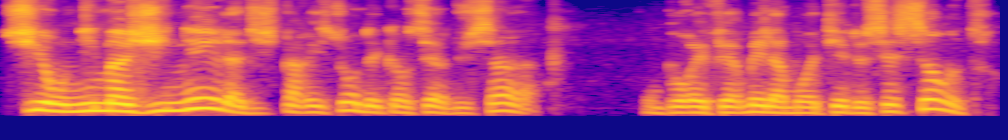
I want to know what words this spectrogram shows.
Si on imaginait la disparition des cancers du sein, on pourrait fermer la moitié de ces centres,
